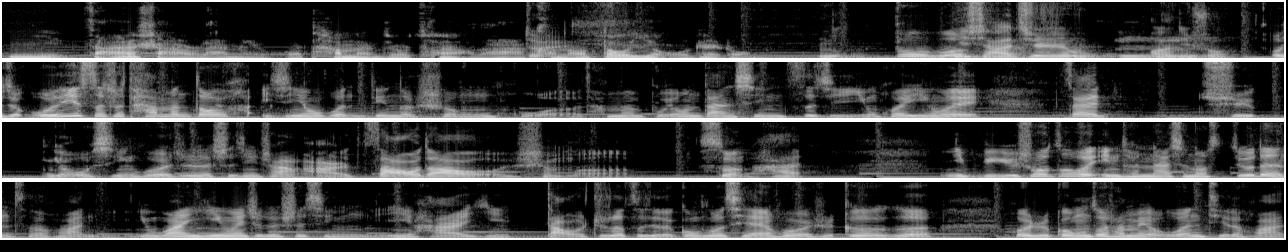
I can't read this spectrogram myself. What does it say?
你咱啥时候来美国，他们就是从小到大可能都有这种，你不不，你想其实哦，你说，我就我的意思是他们都已经有稳定的生活了，他们不用担心自己因会因为在去。游行或者这件事情上而遭到什么损害？你比如说，作为 international student 的话，你万一因为这个事情，你还引导致了自己的工作签，或者是各个，或者是工作上面有问题的话，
